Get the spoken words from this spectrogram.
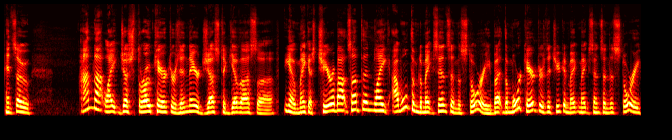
And so I'm not like just throw characters in there just to give us uh you know make us cheer about something. Like I want them to make sense in the story, but the more characters that you can make make sense in this story,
